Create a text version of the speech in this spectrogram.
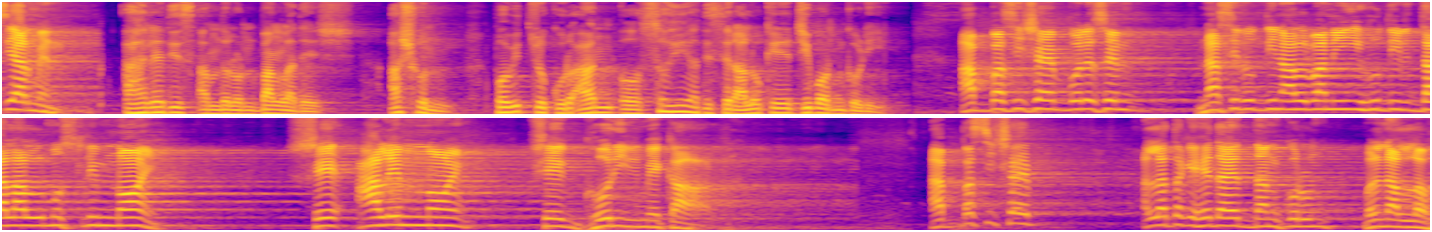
চেয়ারম্যান। আহলেদিস আন্দোলন বাংলাদেশ। আসুন পবিত্র কুরআন ও সহি হাদিসের আলোকে জীবন গড়ি। আব্বাসী সাহেব বলেছেন নাসির উদ্দিন আলবানি ইহুদির দালাল মুসলিম নয় সে আলেম নয় সে ঘড়ির মেকার। আব্বাসী সাহেব আল্লাহ তাকে হেদায়েত দান করুন। বলেন আল্লাহ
